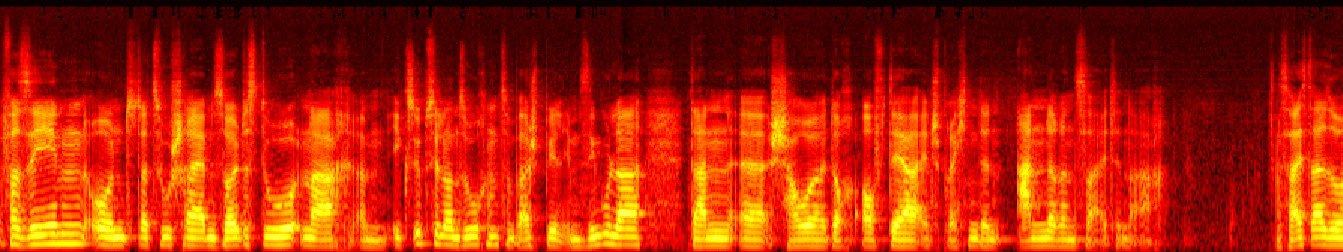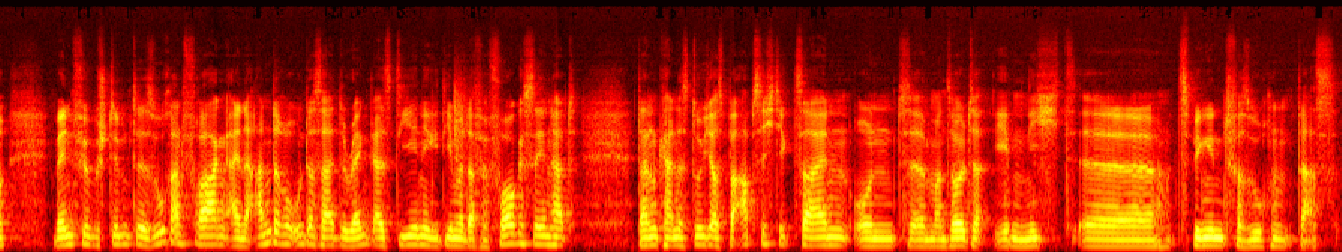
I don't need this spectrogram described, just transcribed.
versehen und dazu schreiben, solltest du nach ähm, XY suchen, zum Beispiel im Singular, dann schaue doch auf der entsprechenden anderen Seite nach. Das heißt also, wenn für bestimmte Suchanfragen eine andere Unterseite rankt als diejenige, die man dafür vorgesehen hat, dann kann es durchaus beabsichtigt sein und äh, man sollte eben nicht äh, zwingend versuchen, das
